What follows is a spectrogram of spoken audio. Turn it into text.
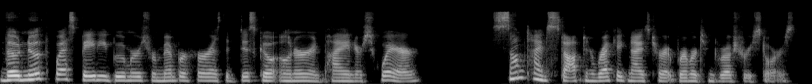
Though Northwest baby boomers remember her as the disco owner in Pioneer Square, sometimes stopped and recognized her at Bremerton grocery stores.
